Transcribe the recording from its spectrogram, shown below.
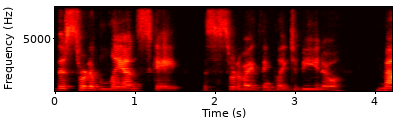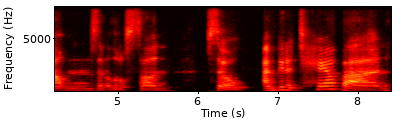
this sort of landscape. This is sort of, I think, like to be, you know, mountains and a little sun. So I'm going to tap on,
